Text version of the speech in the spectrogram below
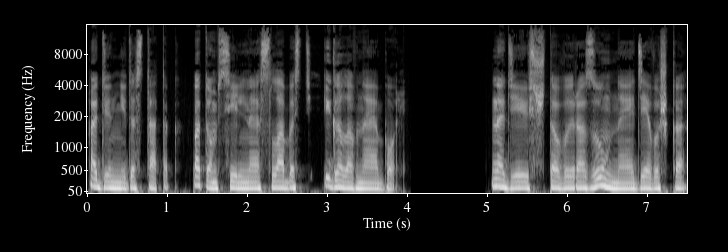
Один недостаток, потом сильная слабость и головная боль. Надеюсь, что вы разумная девушка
